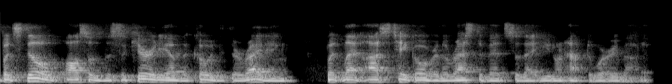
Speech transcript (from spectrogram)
but still also the security of the code that they're writing, but let us take over the rest of it so that you don't have to worry about it.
